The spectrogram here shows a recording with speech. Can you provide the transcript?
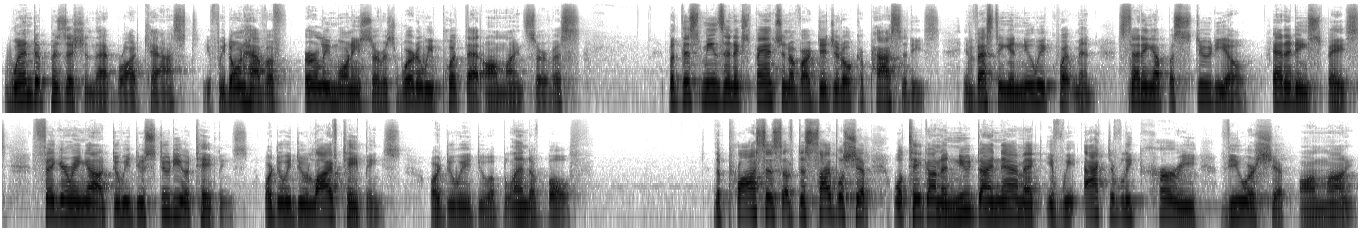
when to position that broadcast. If we don't have an early morning service, where do we put that online service? But this means an expansion of our digital capacities, investing in new equipment, setting up a studio, editing space, figuring out do we do studio tapings, or do we do live tapings, or do we do a blend of both? The process of discipleship will take on a new dynamic if we actively curry viewership online.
